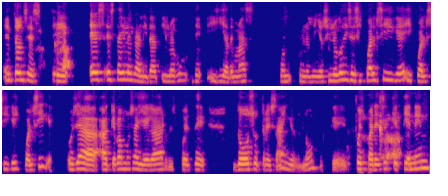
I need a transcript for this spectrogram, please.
Entonces, eh, es esta ilegalidad y luego, y además con, los niños. Y luego dices, ¿y cuál sigue? ¿Y cuál sigue? ¿Y cuál sigue? O sea, ¿a qué vamos a llegar después de dos o tres años, no? Porque pues parece que tienen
